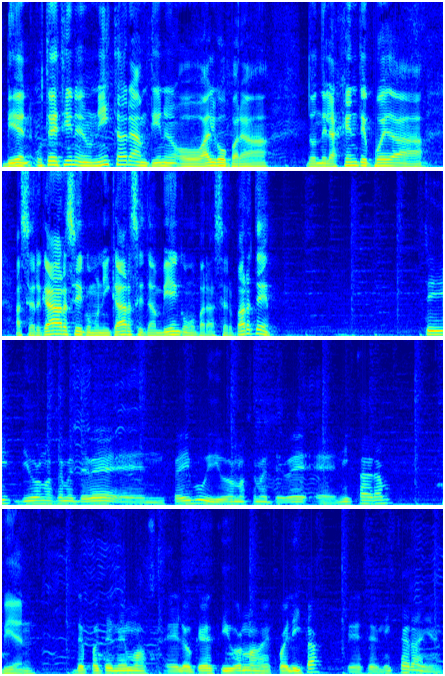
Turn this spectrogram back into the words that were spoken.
Bien, ¿ustedes tienen un Instagram tienen, o algo para donde la gente pueda acercarse, comunicarse también como para ser parte? Sí, Diurnos MTV en Facebook y Diurnos MTV en Instagram. Bien, Después tenemos eh, lo que es Diurnos de Escuelita, que es en Instagram y en,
